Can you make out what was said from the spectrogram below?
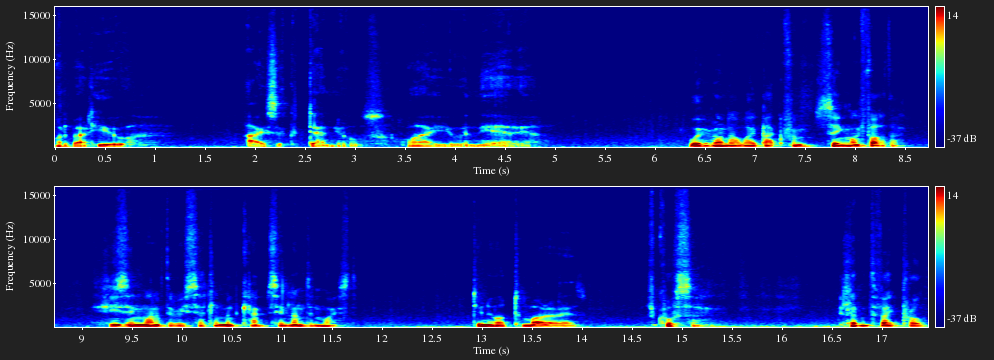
What about you, Isaac Daniels? Why are you in the area? We're on our way back from seeing my father. He's in one of the resettlement camps in London West. Do you know what tomorrow is? Of course, sir. 11th of April.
